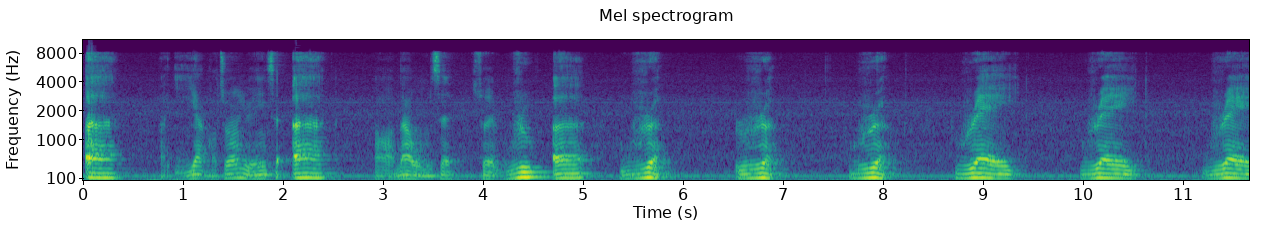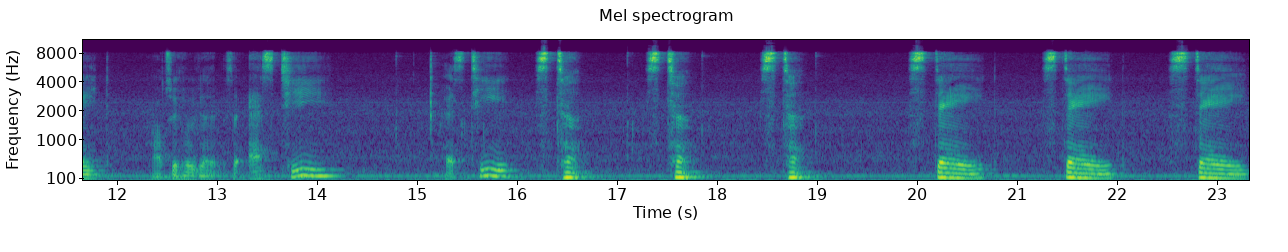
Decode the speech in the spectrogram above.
呃啊一样哦。中央元音是呃，哦，那我们是所以 r a r r r raid raid raid，好，最后一个是 s t s t st。st st stayed stayed stayed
